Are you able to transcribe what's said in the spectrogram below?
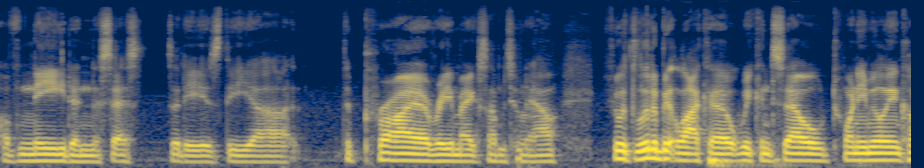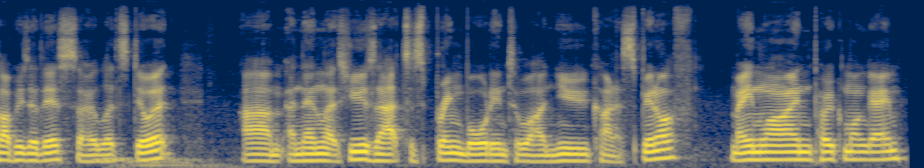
of need and necessity as the uh, the prior remakes up until now. Feels a little bit like a we can sell 20 million copies of this, so let's do it, um, and then let's use that to springboard into our new kind of spin-off mainline Pokemon game.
